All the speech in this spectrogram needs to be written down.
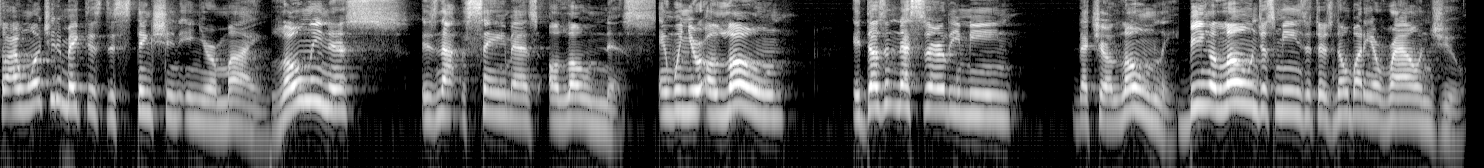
So I want you to make this distinction in your mind. Loneliness is not the same as aloneness. And when you're alone, it doesn't necessarily mean that you're lonely. Being alone just means that there's nobody around you.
